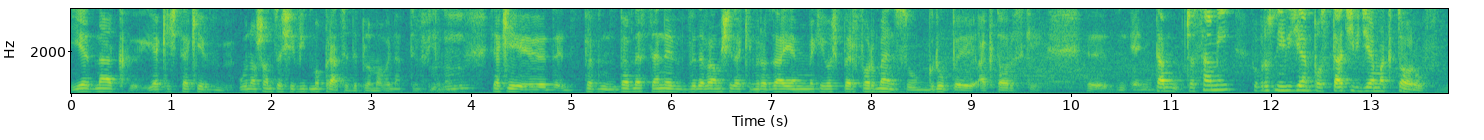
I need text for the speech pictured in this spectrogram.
jednak jakieś takie unoszące się widmo pracy dyplomowej nad tym filmem. Mhm. Takie e, pewne sceny wydawały mi się takim rodzajem jakiegoś performance'u grupy aktorskiej. E, Tam czasami po prostu nie widziałem postaci, widziałem aktorów.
